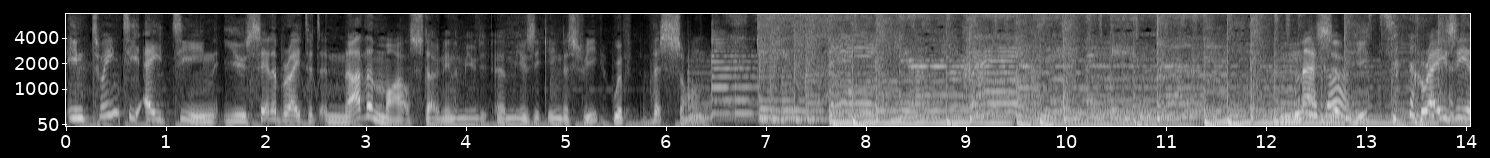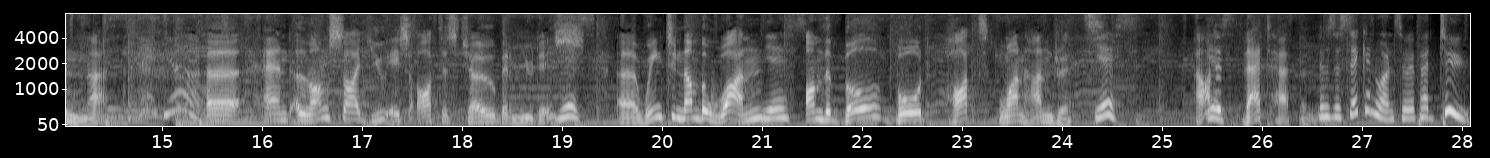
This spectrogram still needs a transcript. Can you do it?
In 2018, you celebrated another milestone in the mu uh, music industry with this song. Do you think you're crazy enough? Massive gosh. hit, Crazy Enough. yeah. Uh, and alongside US artist Joe Bermudez, Yes. Uh, went to number one Yes. on the Billboard Hot 100. Yes. How Yes. did that happen? There was a second one, so we've had two.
